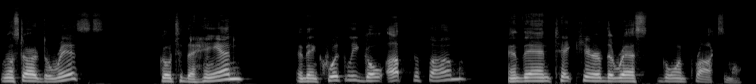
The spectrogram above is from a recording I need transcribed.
We're gonna start at the wrist, go to the hand, and then quickly go up the thumb, and then take care of the rest going proximal.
